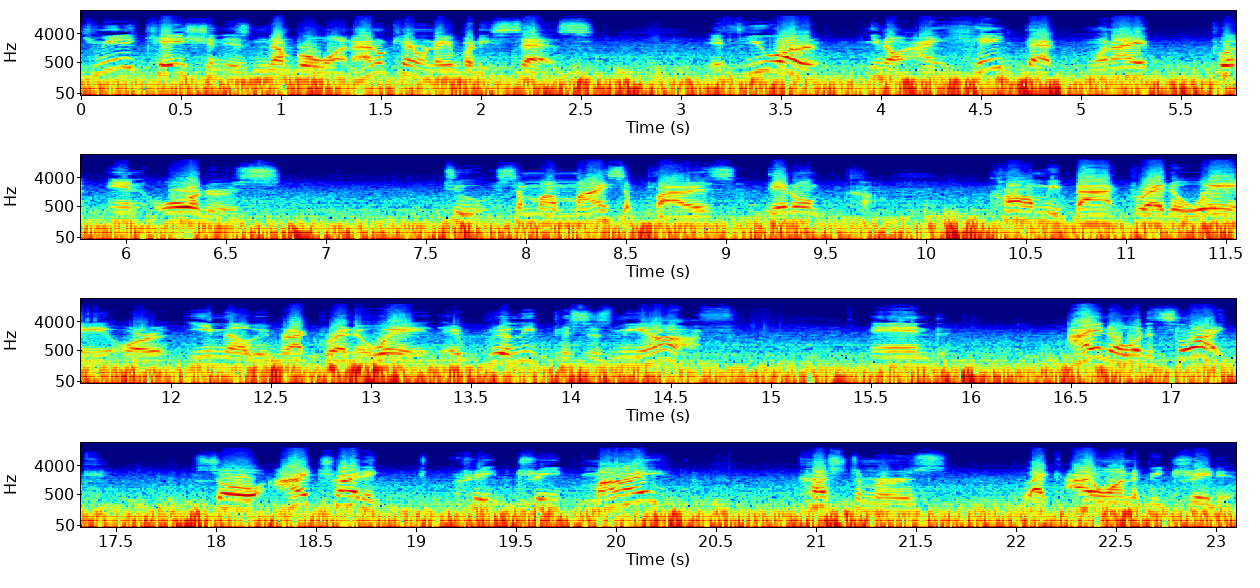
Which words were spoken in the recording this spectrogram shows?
Communication is number one. I don't care what anybody says. If you are, you know, I hate that when I put in orders to some of my suppliers, they don't call me back right away or email me back right away. It really pisses me off. And I know what it's like. So I try to treat my customers like I want to be treated.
